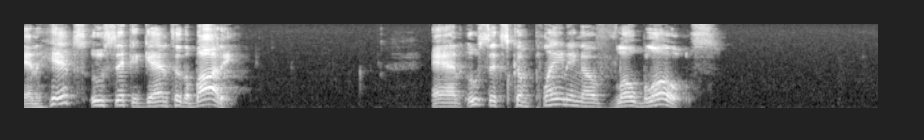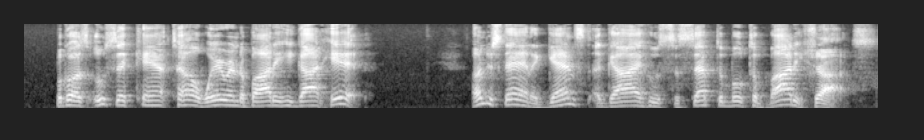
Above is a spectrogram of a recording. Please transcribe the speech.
And hits Usyk again to the body. And Usyk's complaining of low blows because Usyk can't tell where in the body he got hit. Understand, against a guy who's susceptible to body shots,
